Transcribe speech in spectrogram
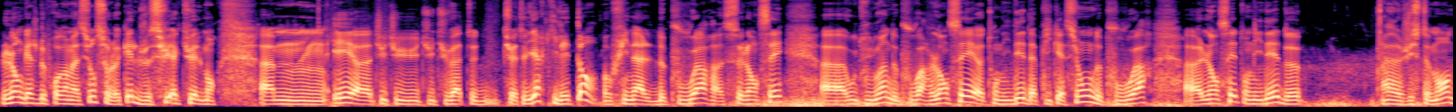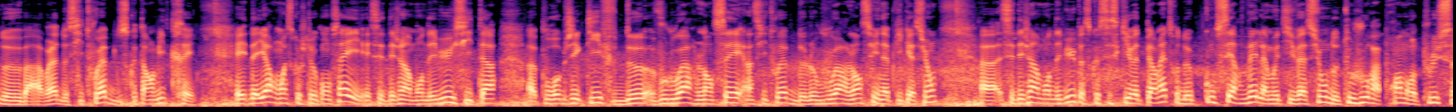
le langage de programmation sur lequel je suis actuellement. Euh, et euh, tu, vas te, tu vas te dire qu'il est temps au final de pouvoir se lancer, ou tout moins de pouvoir lancer ton idée d'application, de pouvoir lancer ton idée de euh, justement de, bah, voilà, de site web, de ce que tu as envie de créer. Et d'ailleurs, moi ce que je te conseille, et c'est déjà un bon début, si tu as euh, pour objectif de vouloir lancer un site web, de vouloir lancer une application, euh, c'est déjà un bon début parce que c'est ce qui va te permettre de conserver la motivation de toujours apprendre plus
